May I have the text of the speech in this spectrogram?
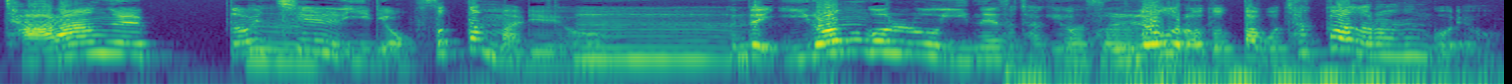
자랑을 떨칠 일이 없었단 말이에요. 음. 근데 이런 걸로 인해서 자기가 맞아요. 권력을 얻었다고 착각을 하는 거예요.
